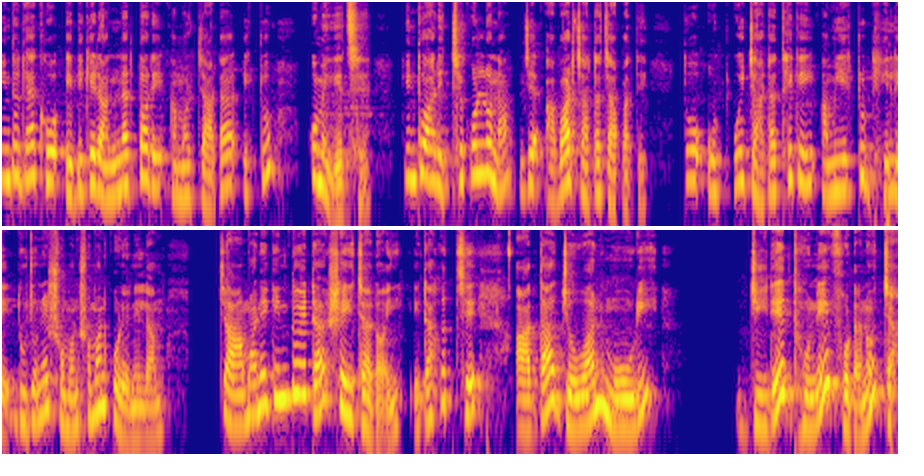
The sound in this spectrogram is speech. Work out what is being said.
কিন্তু দেখো, এদিকে রান্নার তরে আমার চাটা একটু কমে গেছে। কিন্তু আর ইচ্ছে করল না যে আবার চাটা চাপাতে। তো ওই চাটা থেকেই আমি একটু ঢেলে দুজনের সমান সমান করে নিলাম। চা মানে কিন্তু এটা সেই চা নয়। এটা হচ্ছে আদা, জোয়ান, মৌরি, জিরে, ধনে ফোটানো চা।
